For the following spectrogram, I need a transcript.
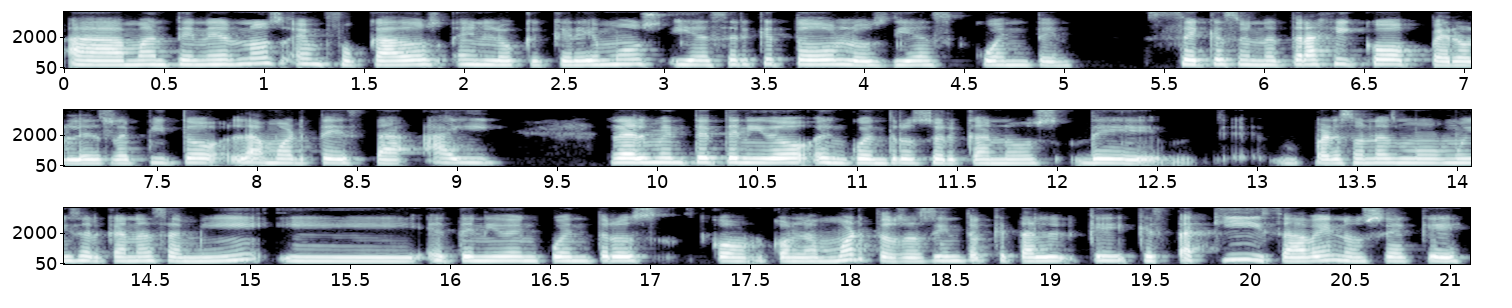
a mantenernos enfocados en lo que queremos y hacer que todos los días cuenten. Sé que suena trágico, pero les repito, la muerte está ahí. Realmente he tenido encuentros cercanos de personas mu muy cercanas a mí y he tenido encuentros con con la muerte, o sea, siento que tal que que está aquí, ¿saben? O sea, que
